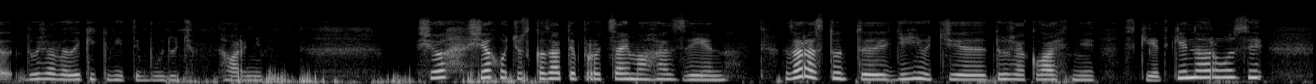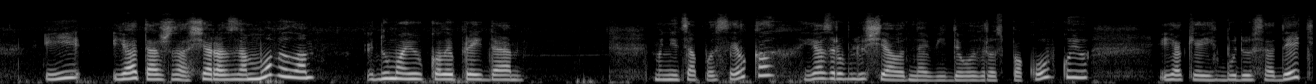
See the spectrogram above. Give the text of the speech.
е, дуже великі квіти будуть гарні. Що ще хочу сказати про цей магазин. Зараз тут е, діють е, дуже класні скидки на рози. І я теж ще раз замовила. Думаю, коли прийде мені ця посилка, я зроблю ще одне відео з розпаковкою. Як я їх буду садити,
